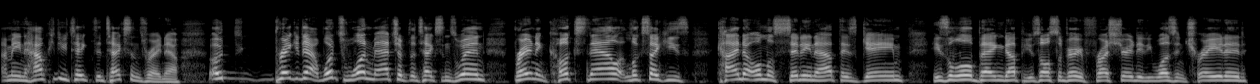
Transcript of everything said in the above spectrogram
I mean, how could you take the Texans right now? Oh, break it down. What's one matchup the Texans win? Brandin Cooks now. It looks like he's kind of almost sitting out this game. He's a little banged up. He was also very frustrated. He wasn't traded.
